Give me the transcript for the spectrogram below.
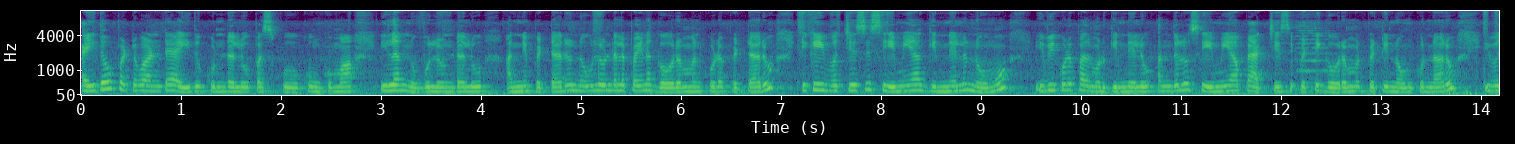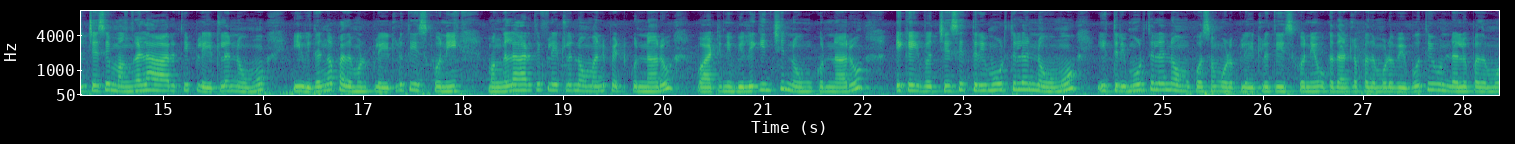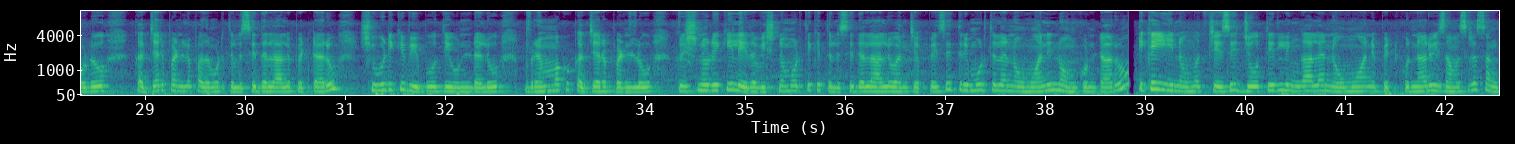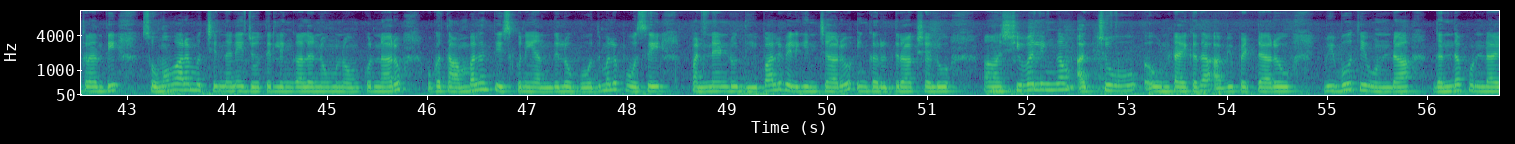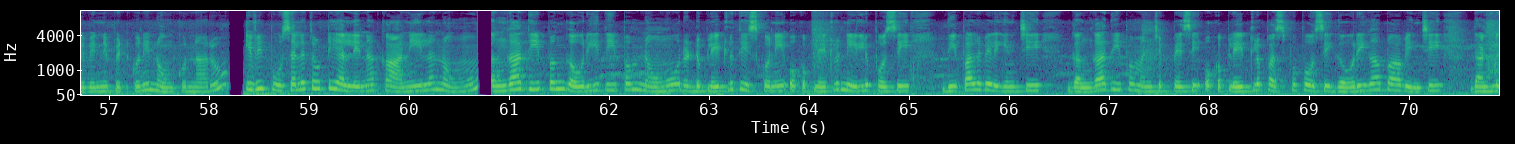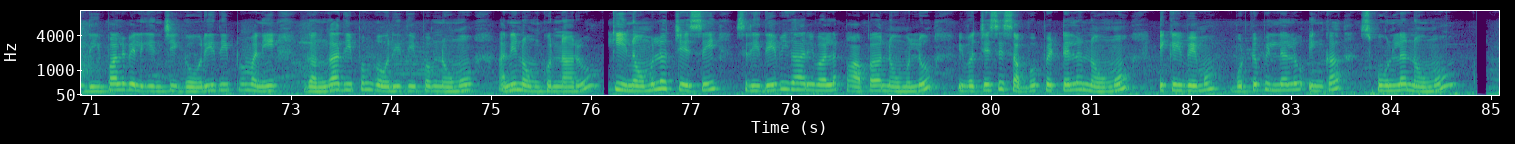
ఐదవ పట్టువ అంటే ఐదు కుండలు పసుపు కుంకుమ ఇలా నువ్వులుండలు అన్నీ పెట్టారు. నువ్వులుండల పైన గౌరమ్మను కూడా పెట్టారు. ఇక ఇవి వచ్చేసి సేమియా గిన్నెల నోము. ఇవి కూడా పదమూడు గిన్నెలు. అందులో సేమియా ప్యాక్ చేసి పెట్టి గౌరమ్మ పెట్టి నోముకున్నారు. ఇవి వచ్చేసి మంగళహారతి ప్లేట్ల నోము. ఈ విధంగా పదమూడు ప్లేట్లు తీసుకొని మంగళహారతి ప్లేట్ల నోమని పెట్టుకున్నారు. వాటిని వెలిగించి నోముకున్నారు. ఇక ఇవి వచ్చేసి త్రిమూర్తుల నోము. ఈ త్రిమూర్తుల నోము కోసం మూడు ప్లేట్లు తీసుకొని ఒక దాంట్లో పదమూడు విభూతి ఉండలు పదమూడు కజ్జర పండ్లు పదమూడు తులసి దళాలు పెట్టారు. శివుడికి విభూతి ఉండలు బ్రహ్మకు కజ్జర పండ్లు కృష్ణుడికి లేదా విష్ణుమూర్తికి తులసి దళాలు అని చెప్పేసి త్రిమూర్తుల నోము అని నోముకుంటారు ఇక ఈ నోము వచ్చేసి జ్యోతిర్లింగాల నోము అని పెట్టుకున్నారు. ఈ సంవత్సరం సంక్రాంతి సోమవారం వచ్చిందని జ్యోతిర్లింగాల నోము నోముకున్నారు ఒక తాంబలం తీసుకుని అందులో గోధుమలు పోసి పన్నెండు దీపాలు వెలిగించారు. ఇంకా రుద్రాక్షలు శివలింగం అచ్చు ఉంటాయి కదా అవి పెట్టారు. విభూతి ఉండ గంధపుండ ఇవన్నీ పెట్టుకొని నోముకున్నారు ఇవి పూసలతోటి అల్లిన కానీల నోము. గంగా దీపం గౌరీ దీపం నోము రెండు ప్లేట్లు తీసుకొని ఒక ప్లేట్లో నీళ్ళు పోసి దీపాలు వెలిగించి గంగా దీపం అని చెప్పేసి ఒక ప్లేట్లో పసుపు పోసి గౌరీగా భావించి దాంట్లో దీపాలు వెలిగించి గౌరీ దీపం అని గంగా దీపం గౌరీ దీపం నోము అని నోముకున్నారు. ఈ నోములు వచ్చేసి శ్రీదేవి గారి వాళ్ళ పాప నోములు. ఇవి వచ్చేసి సబ్బు పెట్టెల నోము. ఇక ఇవేమో బుట్టు పిల్లలు ఇంకా స్పూన్ల నోము.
